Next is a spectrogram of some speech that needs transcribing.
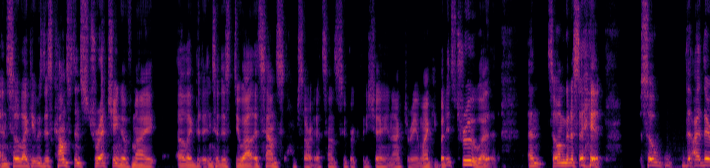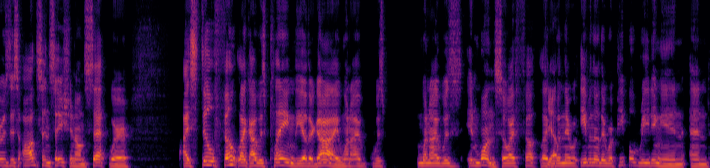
And so like it was this constant stretching of my uh, like into this dual it sounds i'm sorry that sounds super cliche and actory and wanky but it's true uh, and so i'm going to say it. So th- I, there was this odd sensation on set where i still felt like i was playing the other guy when i was when i was in one. So i felt like Yep. when there were even though there were people reading in and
